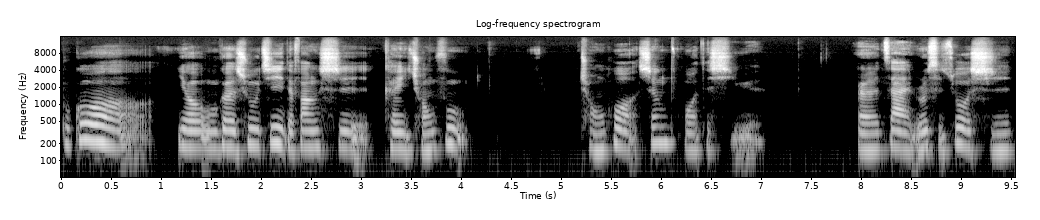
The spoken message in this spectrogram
不过，有五个数计的方式可以重复、重获生活的喜悦，而在如此做时，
